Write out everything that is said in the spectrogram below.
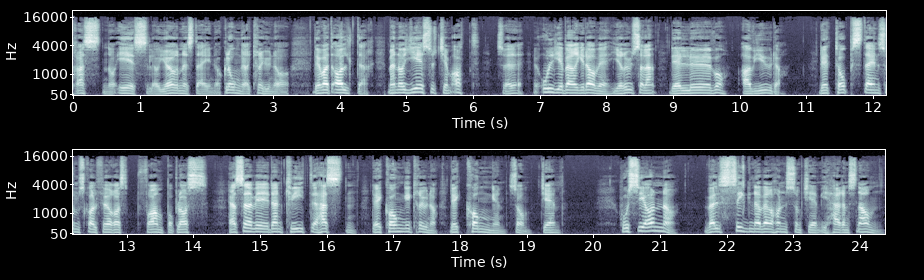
Presten og eselet og hjørnestein og klungerkruna, Det var et alter. Men når Jesus kjem att, så er det Oljeberget da ved Jerusalem. Det er løva av Juda. Det er toppstein som skal føres fram på plass. Her ser vi den hvite hesten. Det er kongekruna. Det er kongen som kjem. Hosianna, Velsigna være Han som kjem i Herrens navn.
